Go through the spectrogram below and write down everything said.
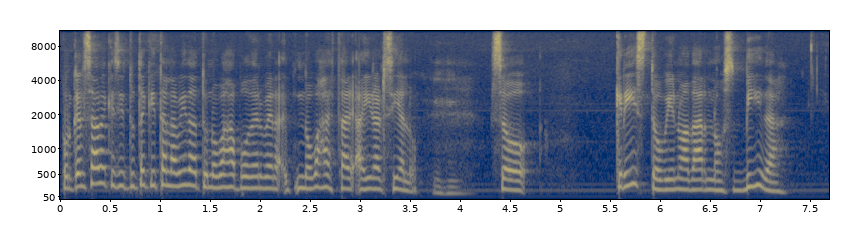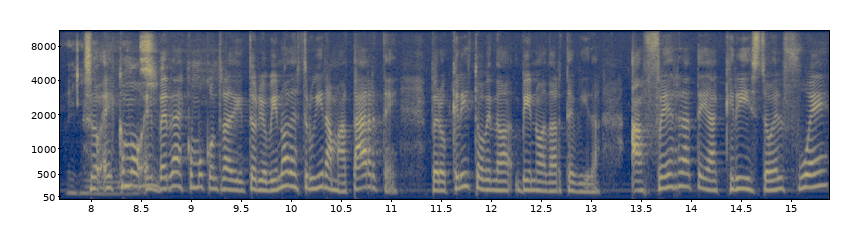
Porque él sabe que si tú te quitas la vida, tú no vas a poder ver, no vas a estar a ir al cielo. So, Cristo vino a darnos vida. So, es como, es verdad, es como contradictorio. Vino a destruir, a matarte, pero Cristo vino, vino a darte vida. Aférrate a Cristo. Él fue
